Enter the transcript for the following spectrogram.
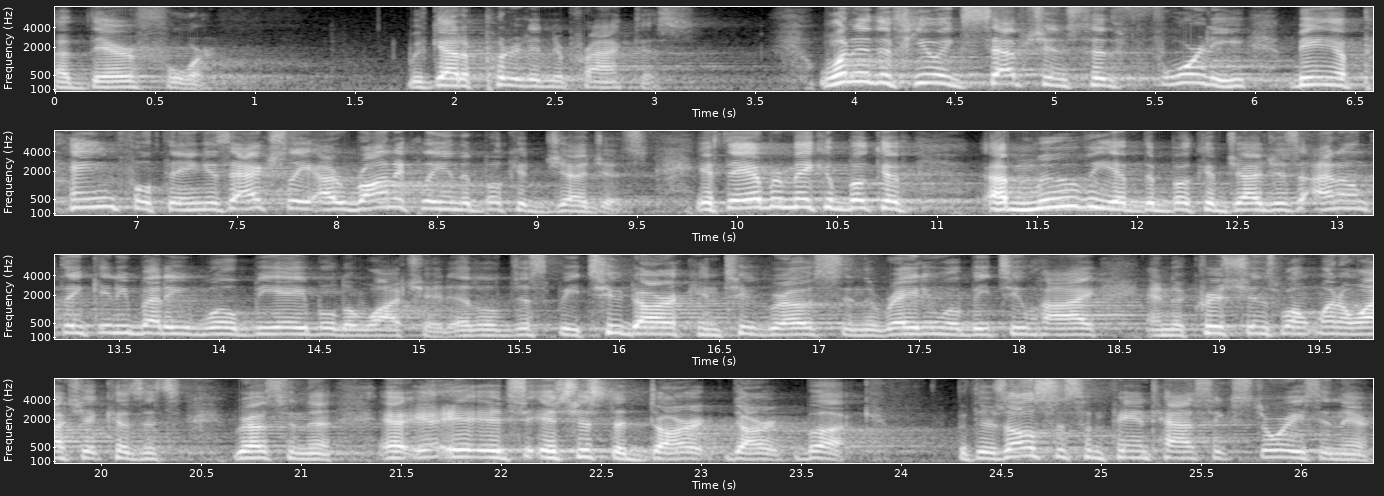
a therefore. We've got to put it into practice. One of the few exceptions to 40 being a painful thing is actually, ironically, in the book of Judges. If they ever make a book of a movie of the book of Judges, I don't think anybody will be able to watch it. It'll just be too dark and too gross, and the rating will be too high, and the Christians won't want to watch it because it's gross and the, it's, it's just a dark, dark book. But there's also some fantastic stories in there.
